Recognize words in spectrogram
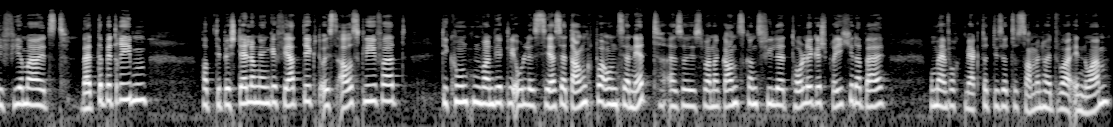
die Firma jetzt weiter betrieben, habe die Bestellungen gefertigt, alles ausgeliefert. Die Kunden waren wirklich alle sehr, sehr dankbar und sehr nett. Also es waren ganz, ganz viele tolle Gespräche dabei, wo man einfach gemerkt hat, dieser Zusammenhalt war enorm.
